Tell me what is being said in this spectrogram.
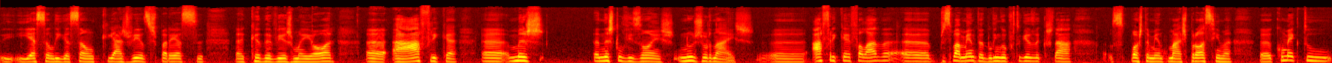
e, essa ligação que às vezes parece uh, cada vez maior, uh, à África, uh, mas nas televisões, nos jornais, a África é falada, principalmente a de língua portuguesa que está supostamente mais próxima. como é que tu.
